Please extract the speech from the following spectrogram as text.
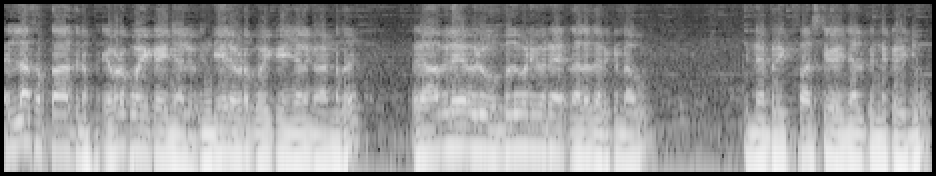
എല്ലാ സപ്താഹത്തിനും എവിടെ പോയി കഴിഞ്ഞാലും ഇന്ത്യയിൽ എവിടെ പോയി കഴിഞ്ഞാലും കാണുന്നത് രാവിലെ ഒരു ഒമ്പത് മണി വരെ നല്ല തിരക്കുണ്ടാവും. പിന്നെ ബ്രേക്ക്ഫാസ്റ്റ് കഴിഞ്ഞാൽ പിന്നെ കഴിഞ്ഞു.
